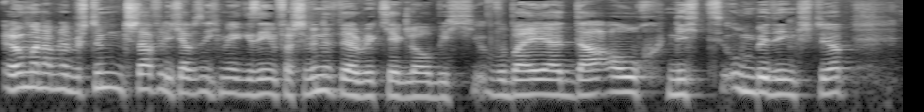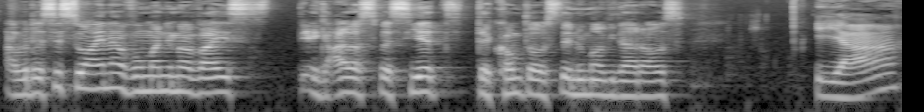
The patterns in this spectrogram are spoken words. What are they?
irgendwann ab einer bestimmten Staffel, ich habe es nicht mehr gesehen, verschwindet der Rick ja, glaube ich. Wobei er da auch nicht unbedingt stirbt. Aber das ist so einer, wo man immer weiß, egal was passiert, der kommt aus der Nummer wieder raus. Ja,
